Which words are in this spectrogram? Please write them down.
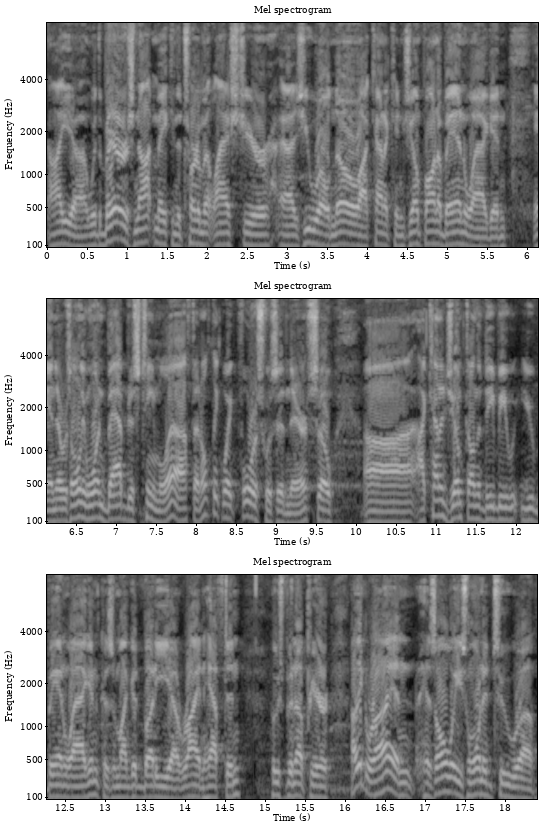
I, uh, with the Bears not making the tournament last year, as you well know, I kind of can jump on a bandwagon. And there was only one Baptist team left. I don't think Wake Forest was in there, so uh, I kind of jumped on the DBU bandwagon because of my good buddy uh, Ryan Hefton, who's been up here. I think Ryan has always wanted to. Uh,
